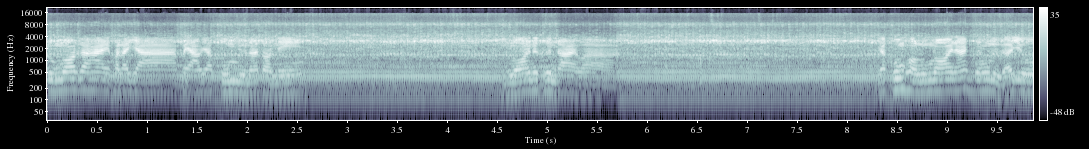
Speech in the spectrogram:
ลุงน้อยก็ให้ภรรยาไปเอายาคุมอยู่นะตอนนี้ลุงน้อยนึกขึ้นได้ว่ายาคุมของลุงน้อยนะยังเหลืออยู่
